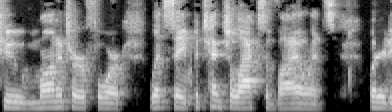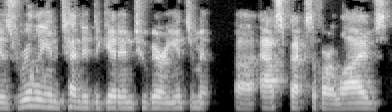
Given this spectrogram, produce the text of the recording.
to monitor for let's say potential acts of violence, but it is really intended to get into very intimate uh, aspects of our lives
